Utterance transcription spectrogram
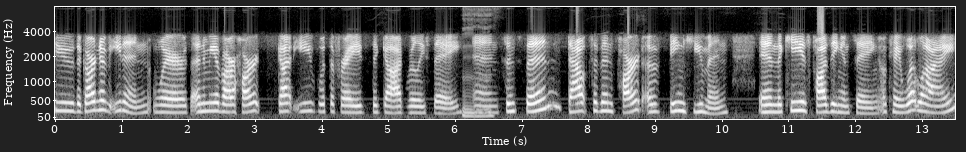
to the Garden of Eden, where the enemy of our hearts got Eve with the phrase, Did God really say? Mm-hmm. And since then, doubts have been part of being human. And the key is pausing and saying, okay, what lie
